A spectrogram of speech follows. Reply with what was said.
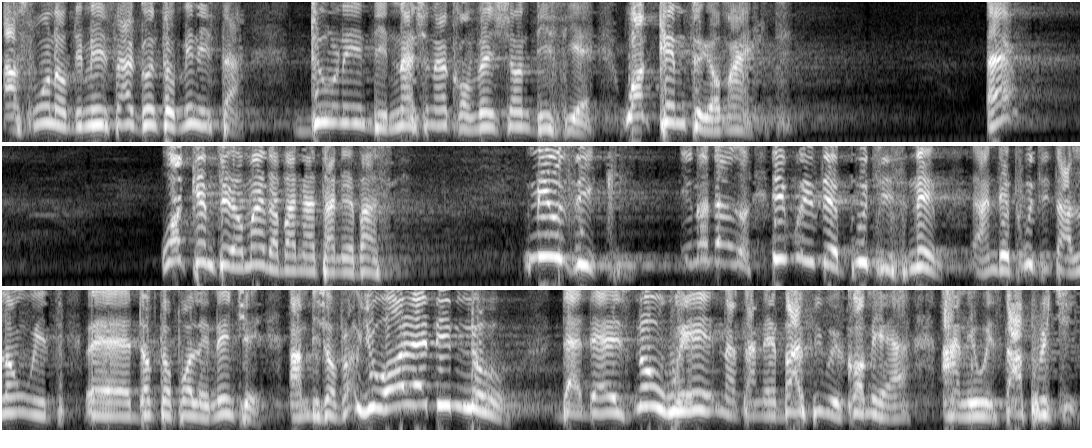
as one of the ministers going to minister during the national convention this year, what came to your mind? Eh? What came to your mind about Nathaniel Bassey? Music. You know, that's even if they put his name and they put it along with uh, Dr. Paul Enenche and Bishop, you already know that there is no way Nathaniel Bassey will come here and he will start preaching.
